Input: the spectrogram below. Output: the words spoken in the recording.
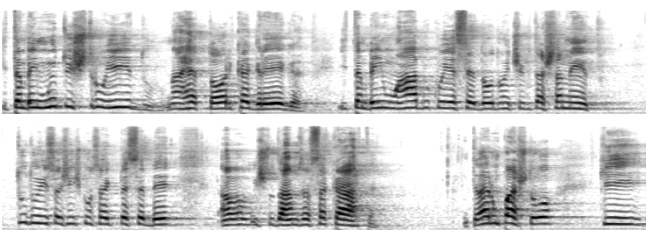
e também muito instruído na retórica grega, e também um hábil conhecedor do Antigo Testamento. Tudo isso a gente consegue perceber ao estudarmos essa carta. Então, era um pastor que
